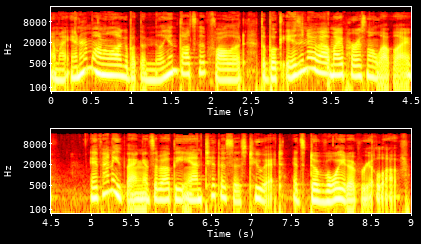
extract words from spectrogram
and my inner monologue about the million thoughts that followed. The book isn't about my personal love life. If anything, it's about the antithesis to it. It's devoid of real love.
